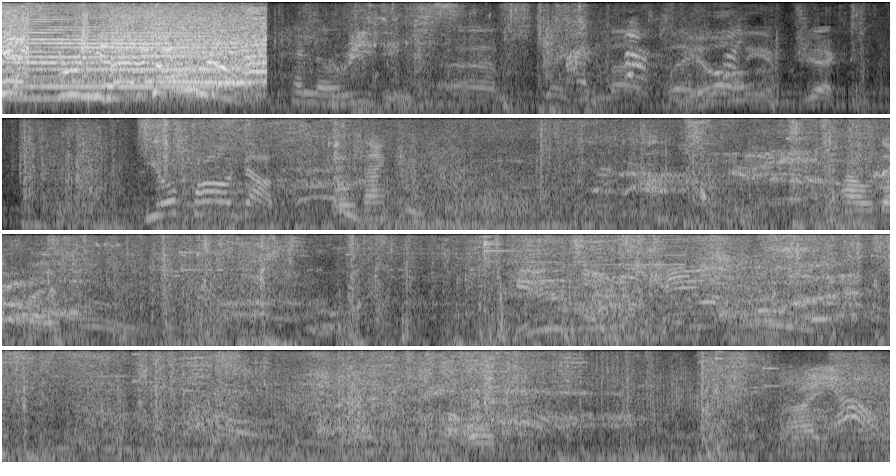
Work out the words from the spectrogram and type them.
history of Dota! Hello. Greetings. I'm staking my claim on the objective. You're powered up. Oh, thank you. Powered up first. This is my ult.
